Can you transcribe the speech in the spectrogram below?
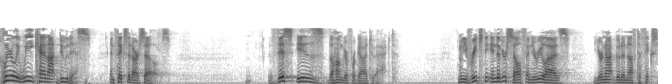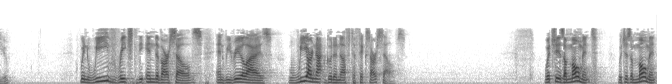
Clearly we cannot do this and fix it ourselves. This is the hunger for God to act. When you've reached the end of yourself and you realize you're not good enough to fix you when we've reached the end of ourselves and we realize we are not good enough to fix ourselves. Which is a moment, which is a moment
